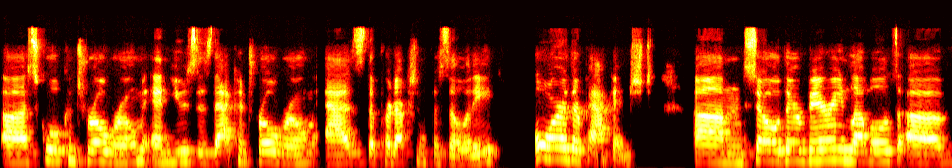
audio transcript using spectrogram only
uh, school control room, and uses that control room as the production facility, or they're packaged. Um, so there are varying levels of,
